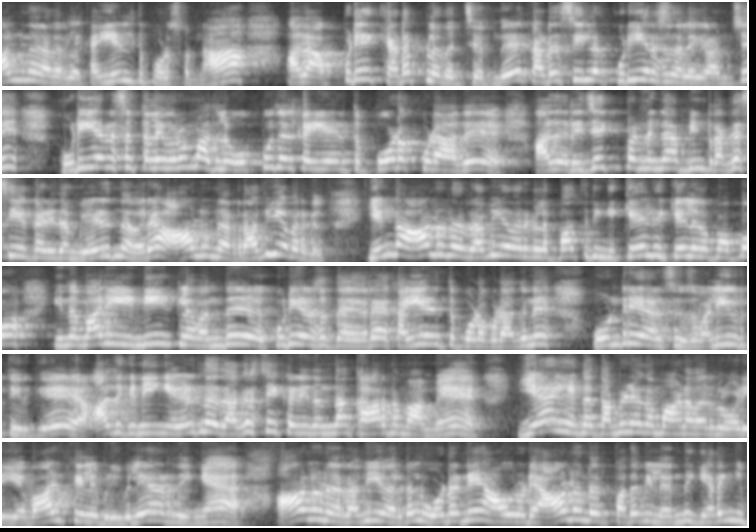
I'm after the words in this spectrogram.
ஆளுநர் அவர்கள் கையெழுத்து போட சொன்னால் அதை அப்படியே கிடப்பில் வச்சிருந்து கடைசியில் குடியரசுத் தலைவர் அமைச்சு குடியரசுத் தலைவரும் அதில் ஒப்புதல் கையெழுத்து போடக்கூடாது அதை ரிஜெக்ட் பண்ணுங்க அப்படின்னு ரகசிய கடிதம் எழுந்தவர் ஆளுநர் ரவி அவர்கள். எங்க ஆளுநர் ரவி அவர்களை பார்த்து நீங்க கேள்வி கேளுங்க பார்ப்போம் இந்த மாதிரி நீட்ல வந்து குடியரசுத் தலைவரை கையெழுத்து போடக்கூடாதுன்னு ஒன்றிய அரசு வலியுறுத்தி இருக்கு அதுக்கு நீங்க எழுந்த ரகசிய கடிதம் தான் காரணமாமே. ஏன் எங்க தமிழக மாணவர்களுடைய வாழ்க்கையில் இப்படி விளையாடுறீங்க? ஆளுநர் ரவி அவர்கள் உடனே அவருடைய ஆளுநர் பதவியிலேருந்து இறங்கி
